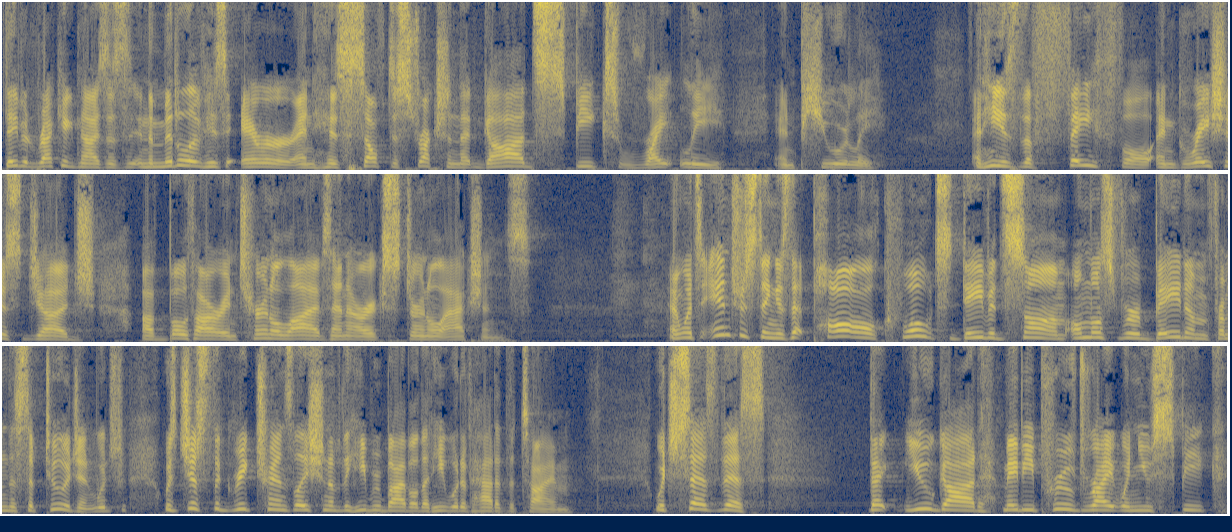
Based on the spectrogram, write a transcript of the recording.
David recognizes in the middle of his error and his self destruction that God speaks rightly and purely. And he is the faithful and gracious judge of both our internal lives and our external actions. And what's interesting is that Paul quotes David's psalm almost verbatim from the Septuagint, which was just the Greek translation of the Hebrew Bible that he would have had at the time, which says this that you, God, may be proved right when you speak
